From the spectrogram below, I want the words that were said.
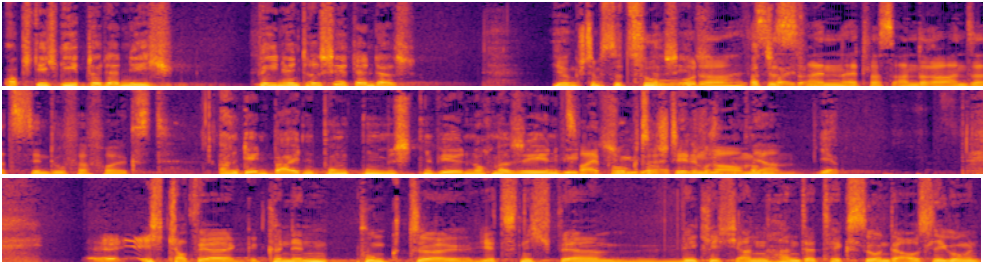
Ob es dich gibt oder nicht. Wen interessiert denn das? Jürgen, stimmst du zu oder ist es ein etwas anderer Ansatz, den du verfolgst? An den beiden Punkten müssten wir noch mal sehen, wie zwei Punkte stehen im Raum, kommen. ja. ja. Äh, ich glaube, wir können den Punkt äh, jetzt nicht äh, wirklich anhand der Texte und der Auslegungen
